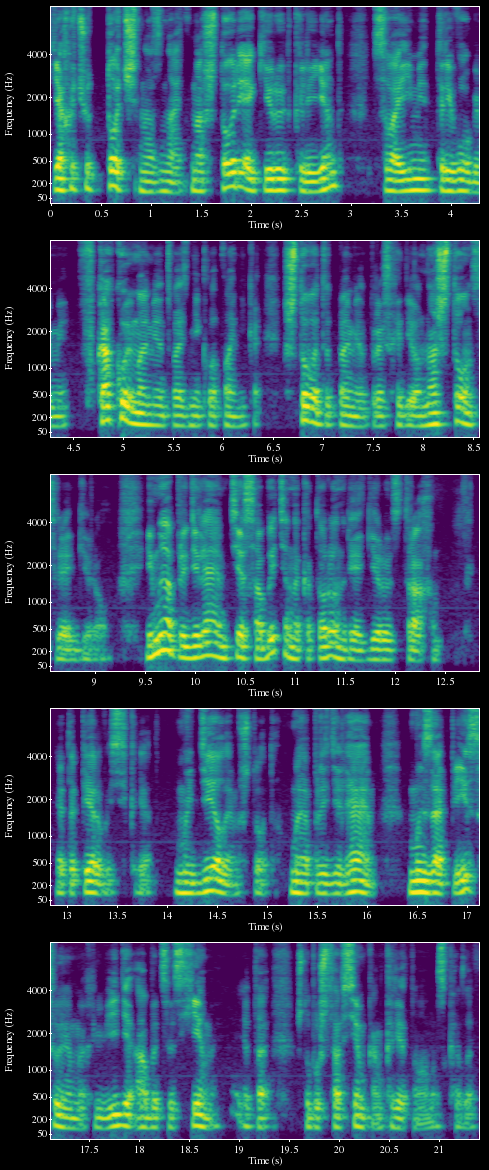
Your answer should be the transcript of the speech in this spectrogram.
Я хочу точно знать, на что реагирует клиент своими тревогами. В какой момент возникла паника, что в этот момент происходило, на что он среагировал. И мы определяем те события, на которые он реагирует страхом. Это первый секрет. Мы делаем что-то, мы определяем, мы записываем их в виде АБЦ-схемы. Это, чтобы уж совсем конкретно вам рассказать.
